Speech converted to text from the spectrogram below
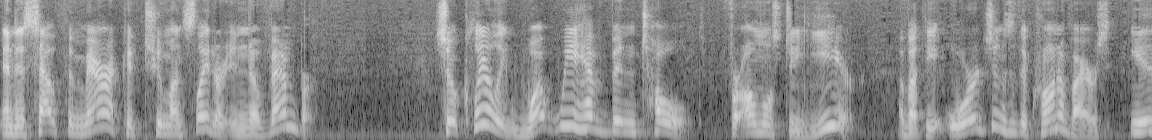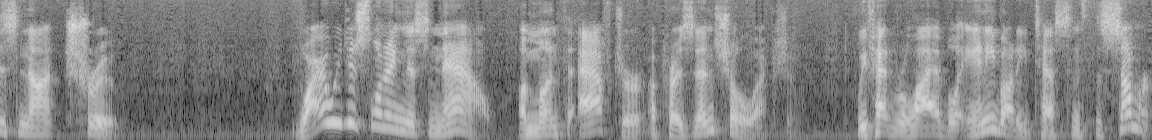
and to South America two months later in November. So clearly, what we have been told for almost a year about the origins of the coronavirus is not true. Why are we just learning this now, a month after a presidential election? We've had reliable antibody tests since the summer.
